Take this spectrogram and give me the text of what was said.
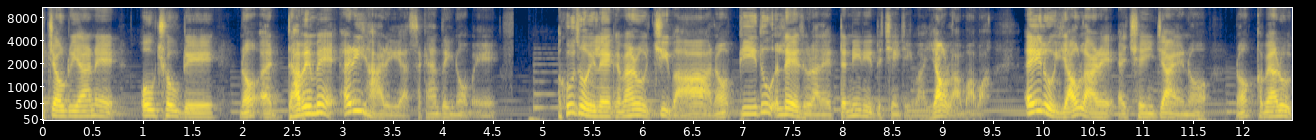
အကြောက်တရားနဲ့ အုပ်ချုပ်တယ်เนาะအဲဒါပေမဲ့အဲ့ဒီဟာတွေကစကန်သိမ့်တော့မယ်အခုဆိုရင်လေခင်ဗျားတို့ကြည့်ပါเนาะပြည်သူအလှည့်ဆိုတာလေတနေ့နေ့တစ်ချိန်ချိန်မှာရောက်လာမှာပါအဲ့လိုရောက်လာတဲ့အချိန်ကြရင်တော့เนาะခင်ဗျားတို့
